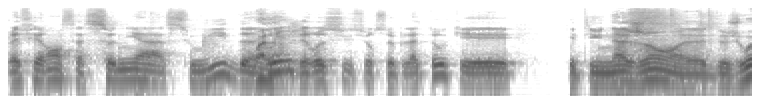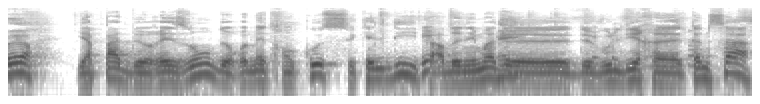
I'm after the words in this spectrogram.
référence à Sonia Souid, Voilà. que j'ai reçue sur ce plateau, qui, est, qui était une agent euh, de joueur, il n'y a pas de raison de remettre en cause ce qu'elle dit. Pardonnez-moi de, de vous le dire euh, comme ça.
